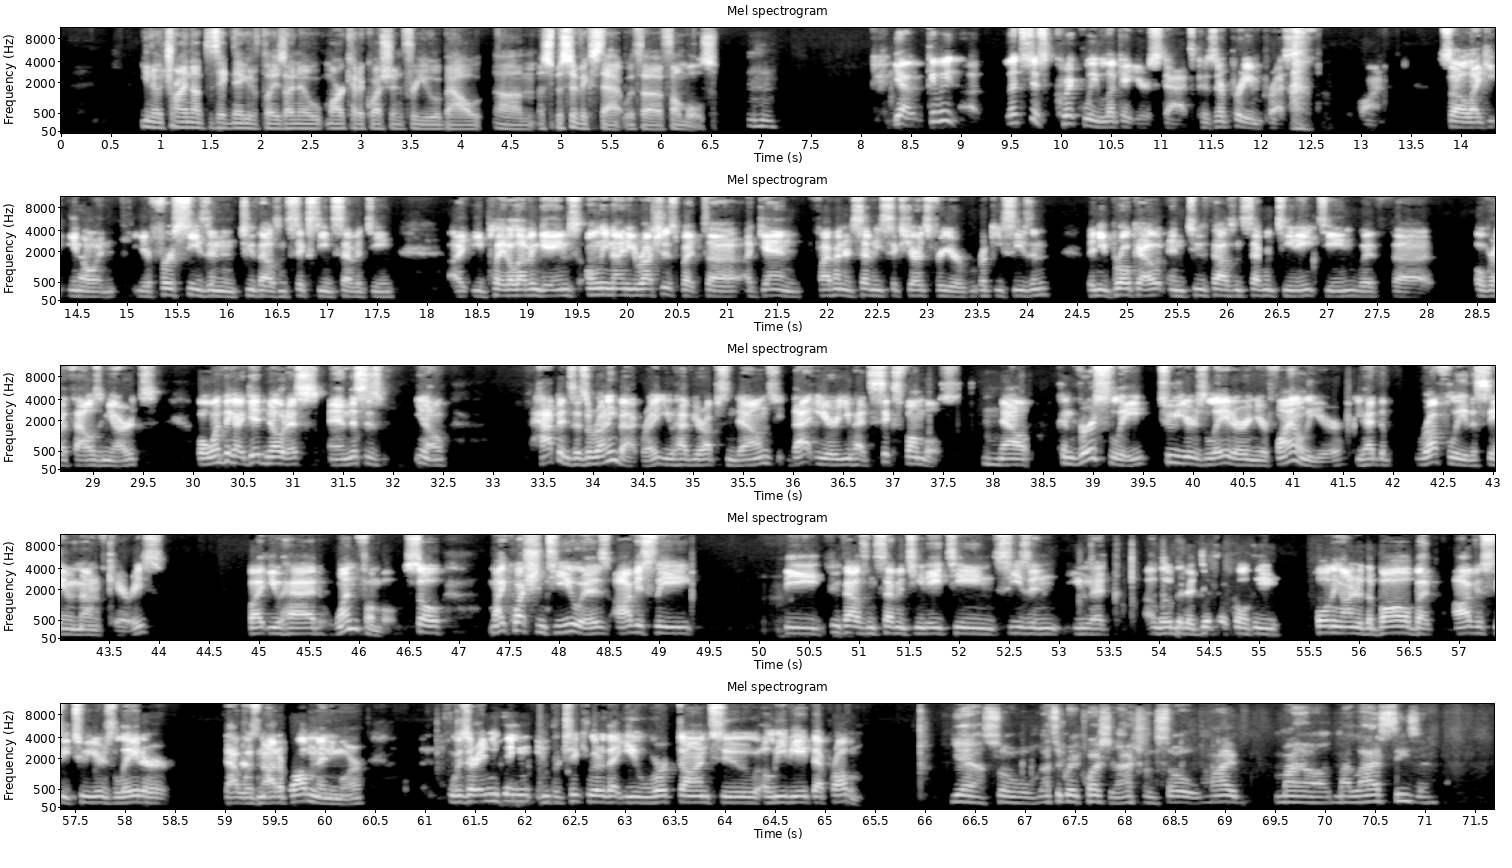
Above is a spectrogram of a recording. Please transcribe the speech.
you know, trying not to take negative plays. I know Marc had a question for you about um, a specific stat with uh, fumbles. Mm-hmm. Yeah, can we? Uh, let's just quickly look at your stats because they're pretty impressive. so, like you know, in your first season in 2016-17, uh, you played 11 games, only 90 rushes, but uh, again, 576 yards for your rookie season. Then you broke out in 2017-18 with uh, over a thousand yards. But one thing I did notice, and this is you know happens as a running back, right? You have your ups and downs. That year, you had six fumbles. Mm-hmm. Now, conversely, two years later, in your final year, you had the roughly the same amount of carries, but you had one fumble. So my question to you is obviously the 2017-18 season you had a little bit of difficulty holding onto the ball but obviously 2 years later that was not a problem anymore was there anything in particular that you worked on to alleviate that problem yeah so that's a great question actually so my my uh, my last season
